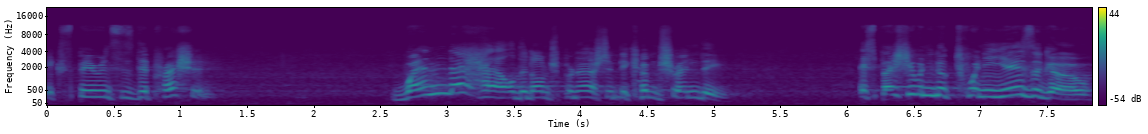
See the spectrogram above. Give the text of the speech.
experiences depression. When the hell did entrepreneurship become trendy? Especially when you look 20 years ago,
